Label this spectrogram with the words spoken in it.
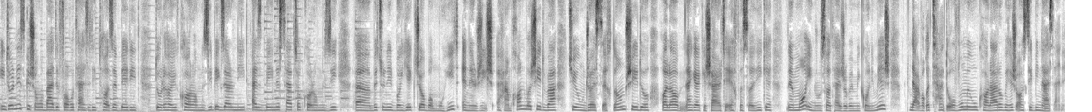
اینطور نیست که شما بعد فارغ و تحصیلی تازه برید دوره های کارآموزی بگذرونید. از بین 100 تا کارآموزی بتونید با یک جا با محیط انرژیش همخوان باشید و توی اونجا استخدام شید. و حالا اگر که شرط اقتصادی که ما این روزها تجربه میکنیمش در واقع تداوم اون کاره رو بهش آسیبی نزنه.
